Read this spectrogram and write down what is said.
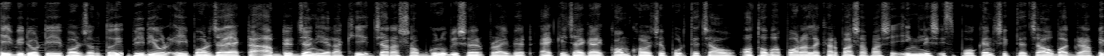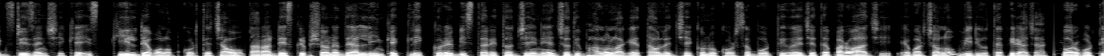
এই ভিডিওটি এই পর্যন্তই। ভিডিওর এই পর্যায়ে একটা আপডেট জানিয়ে রাখি, যারা সবগুলো বিষয়ের প্রাইভেট একই জায়গায় কম খরচে পড়তে চাও অথবা পড়ালেখার পাশাপাশি ইংলিশ স্পোকেন শিখতে চাও বা গ্রাফিক্স ডিজাইন শিখে স্কিল ডেভেলপ করতে চাও, তারা ডেসক্রিপশনে দেওয়া লিঙ্কে ক্লিক করে বিস্তারিত জেনে যদি ভালো লাগে তাহলে যে কোনো কোর্সে ভর্তি হয়ে যেতে পারো আজই। এবার চলো ভিডিওতে ফিরা যাক। পরবর্তী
